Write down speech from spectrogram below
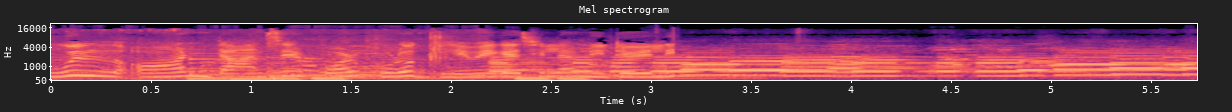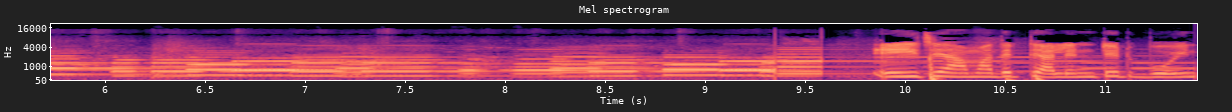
ফুল অন ডান্সের পর পুরো ঘেমে গেছিলাম লিটারেলি এই যে আমাদের ট্যালেন্টেড বইন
